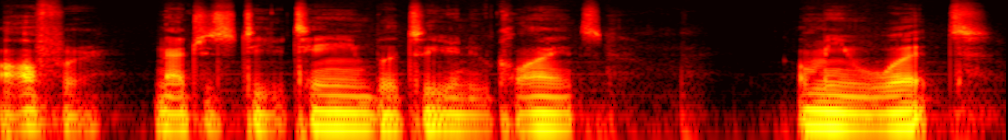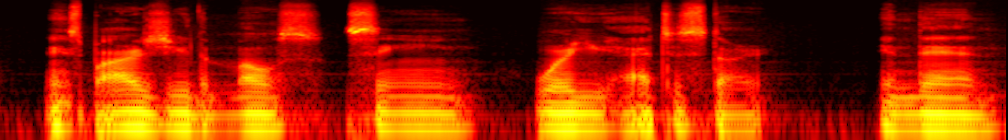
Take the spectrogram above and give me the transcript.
offer, not just to your team, but to your new clients. I mean, what inspires you the most seeing where you had to start and then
